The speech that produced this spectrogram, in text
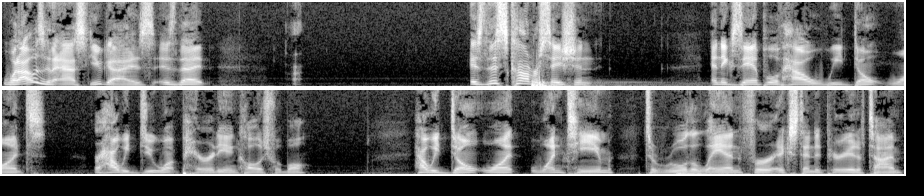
what I was going to ask you guys is that is this conversation an example of how we don't want or how we do want parity in college football? how we don't want one team to rule the land for extended period of time.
